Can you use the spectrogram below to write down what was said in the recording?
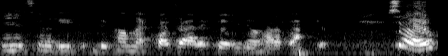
then it's going to be become that quadratic that we know how to factor. So,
